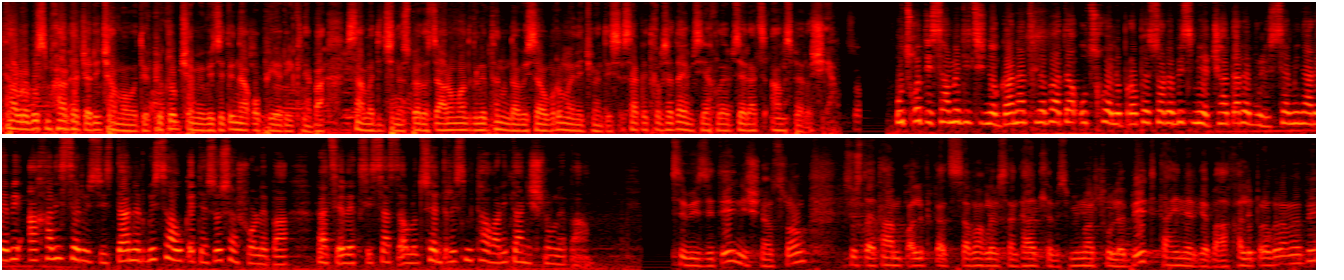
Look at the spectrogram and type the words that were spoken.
მთავრობის მხარდაჭერი ჩამოვედი. ვფიქრობ, ჩემი ვიზიტი ნაყოფიერი იქნება. სამედიცინო სფეროს წარმომადგენლებთან უნდა ვისაუბრო მენეჯმენტის საკითხებზე და იმ სიახლეებზე, რაც ამ სფეროშია. უცხოეთის სამედიცინო განათლება და უცხოელი პროფესორების მიერ ჩატარებული სემინარები ახალი სერვისის დანერგვის საუკეთესო საშუალებაა, რაც ევექსის სასწავლო ცენტრის მთავარი დანიშნულებაა. ეს ვიზიტი ნიშნავს, რომ ზუსტად ამ კვალიფიკაციის ამაღლებისა განათლების მიმართულებით დაინერგება ახალი პროგრამები,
